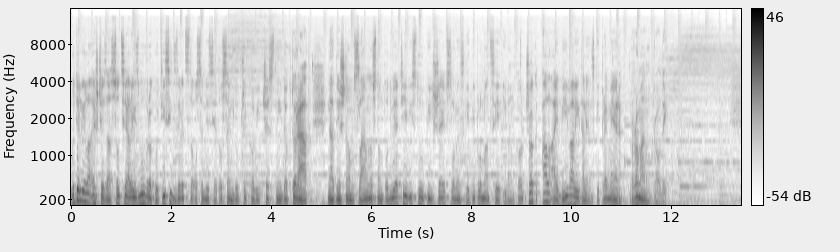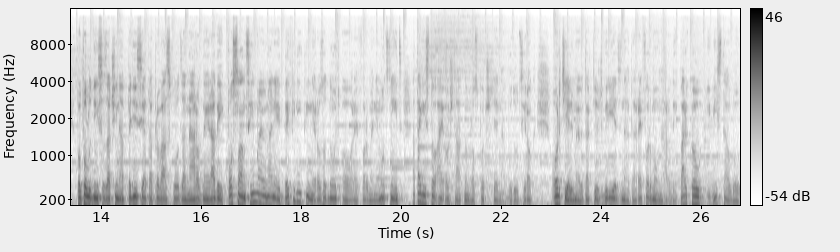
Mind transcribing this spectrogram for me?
udelila ešte za socializmu v roku 1988 Dubčekovi čestný doktorát. Na dnešnom slávnostnom podujatí vystúpi šéf slovenskej diplomácie Ivan Korčok, ale aj bývalý italianský premiér Romano Prodi. Popoludní sa začína 51. schôdza Národnej rady. Poslanci majú na nej definitívne rozhodnúť o reforme nemocníc a takisto aj o štátnom rozpočte na budúci rok. Ortieľ majú taktiež vyrieť nad reformou národných parkov i výstavbou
